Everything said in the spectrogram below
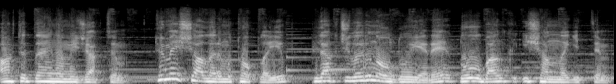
Artık dayanamayacaktım. Tüm eşyalarımı toplayıp plakçıların olduğu yere Doğu Bank İşhan'la gittim.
